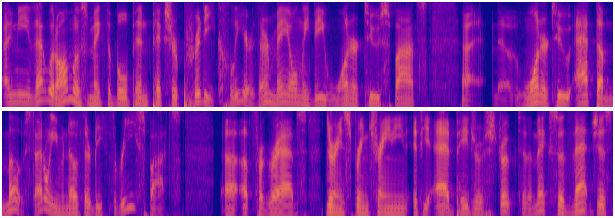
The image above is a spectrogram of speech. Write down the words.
I mean, that would almost make the bullpen picture pretty clear. There may only be one or two spots, uh, one or two at the most. I don't even know if there'd be three spots uh, up for grabs during spring training if you add Pedro Strop to the mix. So that just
